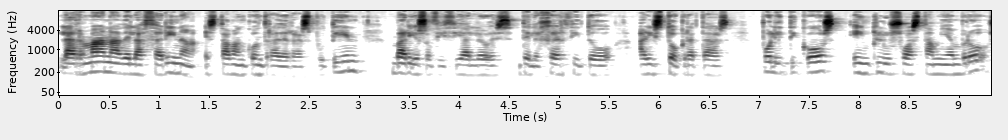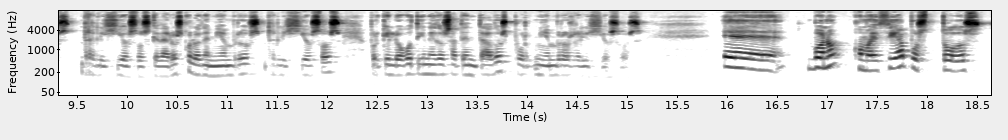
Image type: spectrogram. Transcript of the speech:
la hermana de la zarina estaba en contra de Rasputín, varios oficiales del ejército, aristócratas, políticos e incluso hasta miembros religiosos. Quedaros con lo de miembros religiosos porque luego tiene dos atentados por miembros religiosos. Eh, bueno, como decía, pues todos,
